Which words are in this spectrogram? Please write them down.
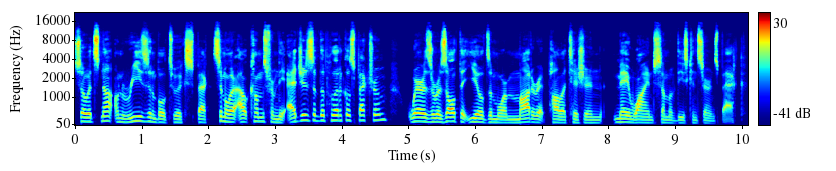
So it's not unreasonable to expect similar outcomes from the edges of the political spectrum, whereas a result that yields a more moderate politician may wind some of these concerns back.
